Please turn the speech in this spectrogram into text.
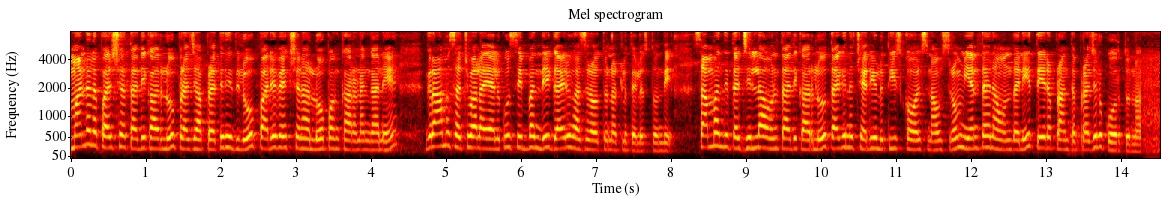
మండల పరిషత్ అధికారులు ప్రజా ప్రతినిధులు పర్యవేక్షణ లోపం కారణంగానే గ్రామ సచివాలయాలకు సిబ్బంది గైరు హాజరవుతున్నట్లు తెలుస్తుంది. సంబంధిత జిల్లా ఉన్నతాధికారులు తగిన చర్యలు తీసుకోవాల్సిన అవసరం ఎంతైనా ఉందని తీర ప్రాంత ప్రజలు కోరుతున్నారు.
